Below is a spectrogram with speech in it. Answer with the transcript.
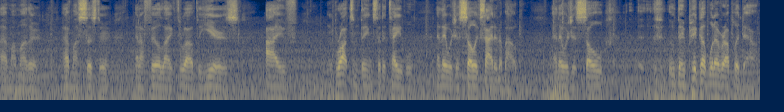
I have my mother, I have my sister, and I feel like throughout the years I've brought some things to the table and they were just so excited about and they were just so they pick up whatever I put down.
